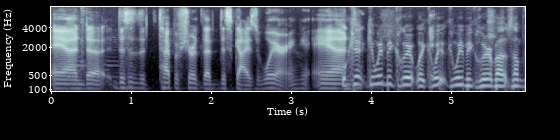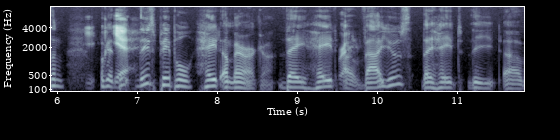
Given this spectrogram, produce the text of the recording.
and uh, this is the type of shirt that this guy's wearing. And well, can, can, we be clear? Wait, can we can we be clear about something? Okay, yeah. th- these people hate America. They hate right. our values. They hate the uh,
